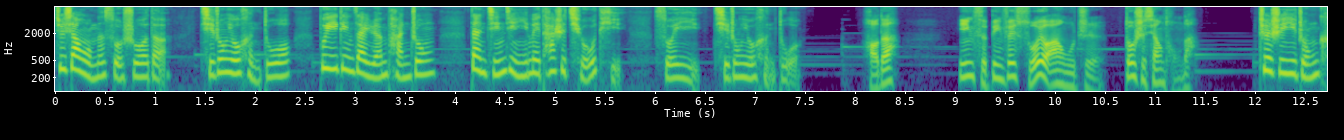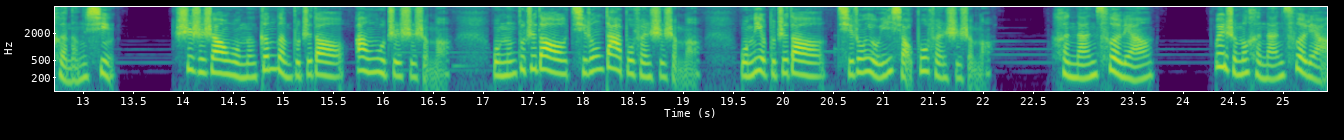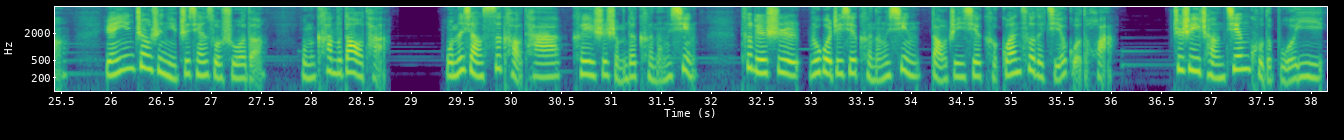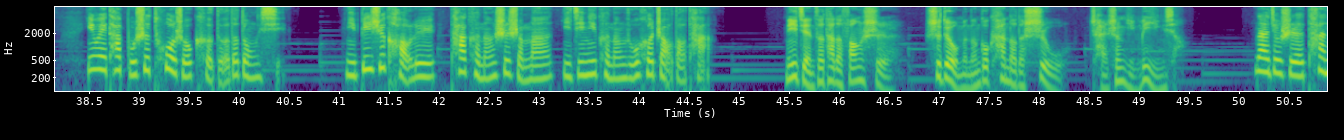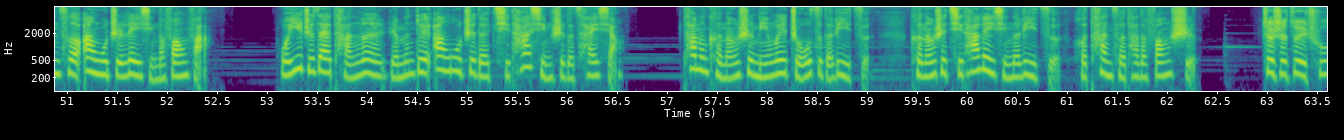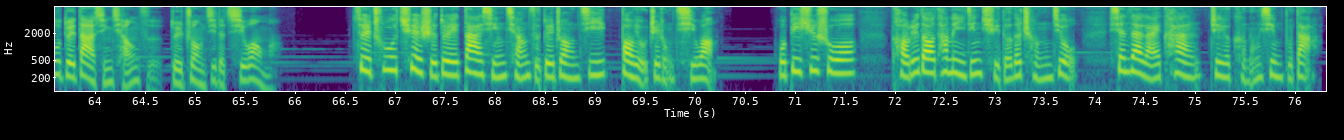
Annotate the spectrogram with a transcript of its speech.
就像我们所说的，其中有很多不一定在圆盘中，但仅仅因为它是球体，所以其中有很多。好的，因此并非所有暗物质都是相同的，这是一种可能性。事实上，我们根本不知道暗物质是什么，我们不知道其中大部分是什么，我们也不知道其中有一小部分是什么，很难测量。为什么很难测量？原因正是你之前所说的，我们看不到它，我们想思考它可以是什么的可能性，特别是如果这些可能性导致一些可观测的结果的话，这是一场艰苦的博弈，因为它不是唾手可得的东西，你必须考虑它可能是什么，以及你可能如何找到它。你检测它的方式是对我们能够看到的事物产生引力影响，那就是探测暗物质类型的方法。我一直在谈论人们对暗物质的其他形式的猜想，它们可能是名为轴子的粒子，可能是其他类型的粒子和探测它的方式。这是最初对大型强子对撞击的期望吗？最初确实对大型强子对撞击抱有这种期望。我必须说，考虑到他们已经取得的成就，现在来看这个可能性不大。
